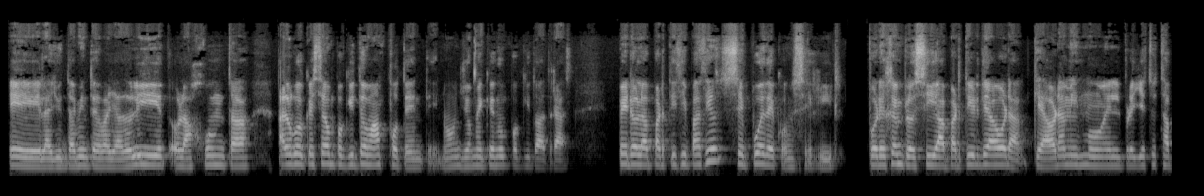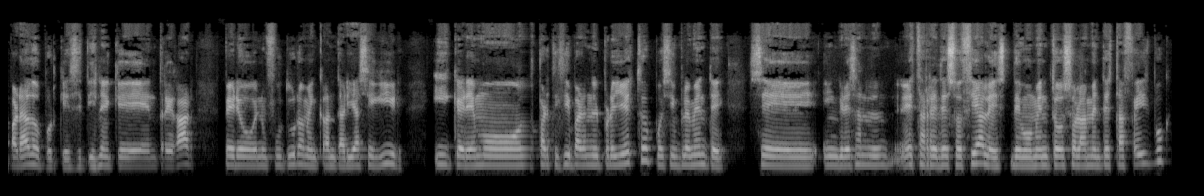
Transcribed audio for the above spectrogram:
eh, el Ayuntamiento de Valladolid o la Junta, algo que sea un poquito más potente, ¿no? Yo me quedo un poquito atrás. Pero la participación se puede conseguir. Por ejemplo, si a partir de ahora, que ahora mismo el proyecto está parado porque se tiene que entregar, pero en un futuro me encantaría seguir y queremos participar en el proyecto, pues simplemente se ingresan en estas redes sociales. De momento solamente está Facebook,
